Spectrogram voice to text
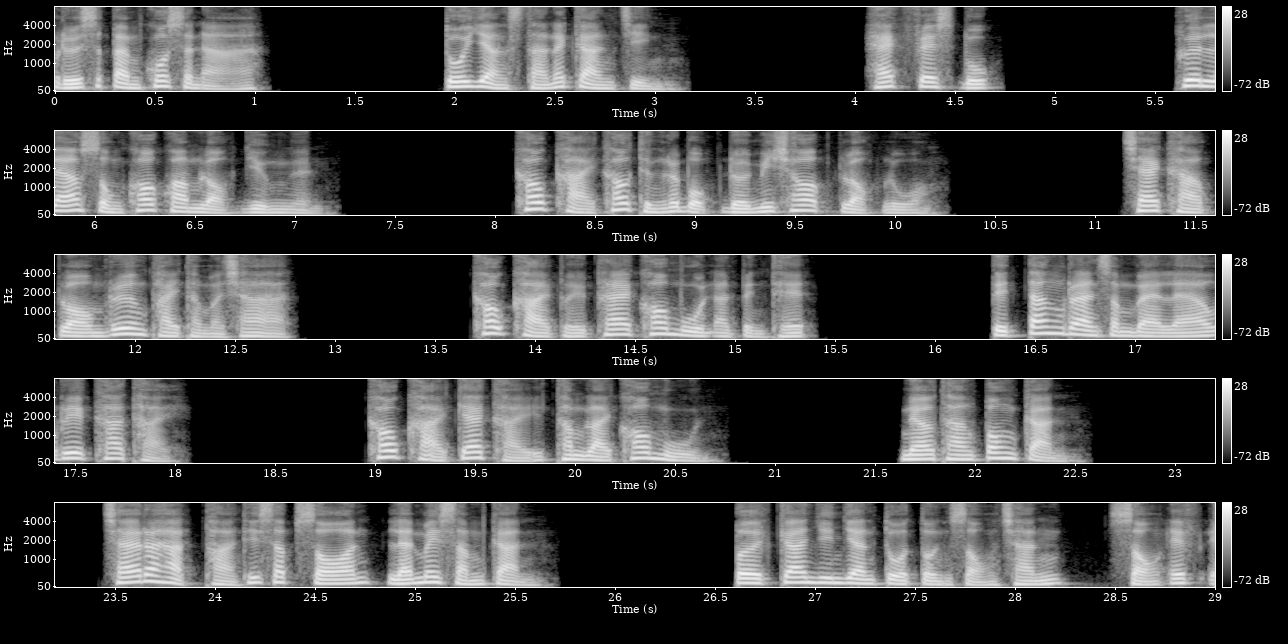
หรือสแปมโฆษณา ตัวอย่างสถานการณ์จริง แฮ็ก Facebook เพื่อนแล้วส่งข้อความหลอกยืมเงิน เข้าข่ายเข้าถึงระบบโดยไมิชอบหลอกลวง แชร์ข่าวปลอมเรื่องภัยธรรมชาติ เข้าข่ายเผยแพร่ข้อมูลอันเป็นเท็จ ติดตั้งแรนซัมแวร์แล้วเรียกค่าไถ่เข้าข่ายแก้ไขทำลายข้อมูล แนวทางป้องกัน ใช้รหัสผ่านที่ซับซ้อนและไม่ซ้ำกัน เปิดการยืนยันตัวตน 2 ชั้น 2FA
